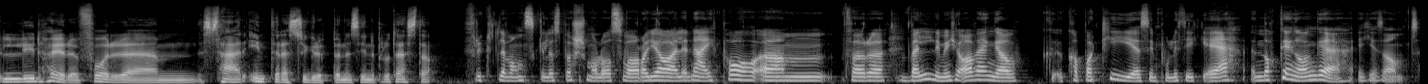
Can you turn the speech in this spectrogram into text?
lydhøyre for um, særinteressegruppene sine protester? Fryktelig vanskelig spørsmål å svare ja eller nei på. Um, for uh, veldig mye avhengig av hva partiet sin politikk er. Noen ganger, ikke sant.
